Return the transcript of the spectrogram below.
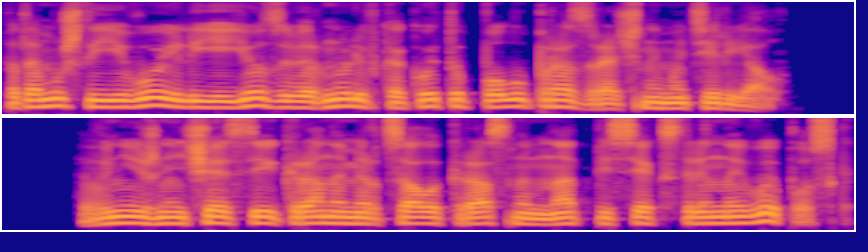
потому что его или ее завернули в какой-то полупрозрачный материал. В нижней части экрана мерцала красным надпись «Экстренный выпуск»,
